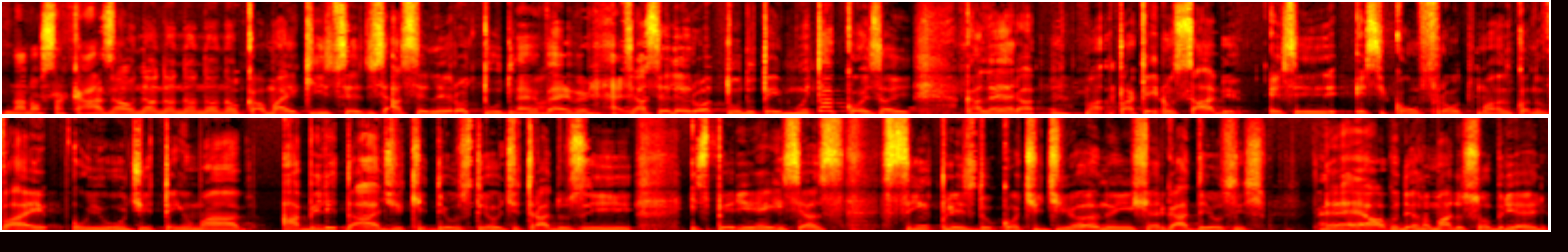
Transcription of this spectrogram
na nossa casa. Não, não, não, não, não, não. Calma aí que você acelerou tudo, É, mano. é verdade. Você acelerou tudo, tem muita coisa aí. Galera, ma- pra quem não sabe, esse, esse confronto, mano, quando vai, o Yudi tem uma habilidade que Deus deu de traduzir experiências simples do cotidiano e enxergar Deus nisso. É algo derramado sobre ele.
